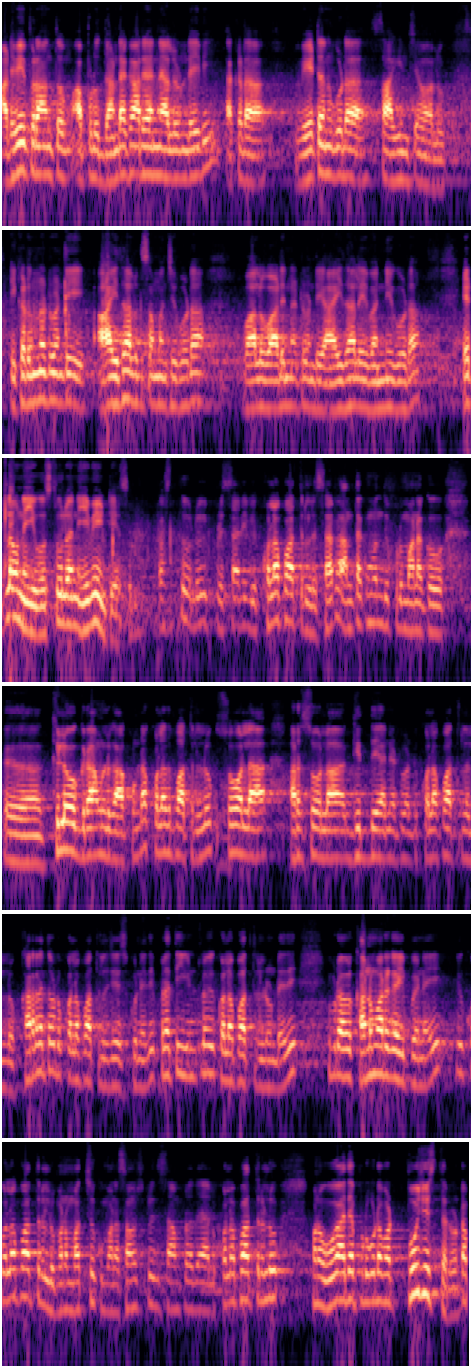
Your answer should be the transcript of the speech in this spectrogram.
అడవి ప్రాంతం అప్పుడు దండకార్యాన్యాలు ఉండేవి. అక్కడ వేటను కూడా సాగించేవాళ్ళు. ఇక్కడ ఉన్నటువంటి ఆయుధాలకు సంబంధించి కూడా వాళ్ళు వాడినటువంటి ఆయుధాలు ఇవన్నీ కూడా ఎట్లా ఉన్నాయి? ఈ వస్తువులన్నీ ఏమేంటి అసలు? వస్తువులు ఇప్పుడు సార్ ఇవి కుల పాత్రలు సార్. అంతకుముందు ఇప్పుడు మనకు కిలోగ్రాములు కాకుండా కుల పాత్రలు సోల అరసోల గిద్దె అనేటువంటి కుల కర్రతోటి కుల పాత్రలు చేసుకునేది. ప్రతి ఇంట్లో ఈ కుల పాత్రలు ఉండేది. ఇప్పుడు అవి కనుమరుగైపోయినాయి. ఈ కుల పాత్రలు మన మచ్చుకు మన సంస్కృతి సాంప్రదాయాలు కుల పాత్రలు మన ఉగాది అప్పుడు కూడా వాటి పూజిస్తారు. అంటే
